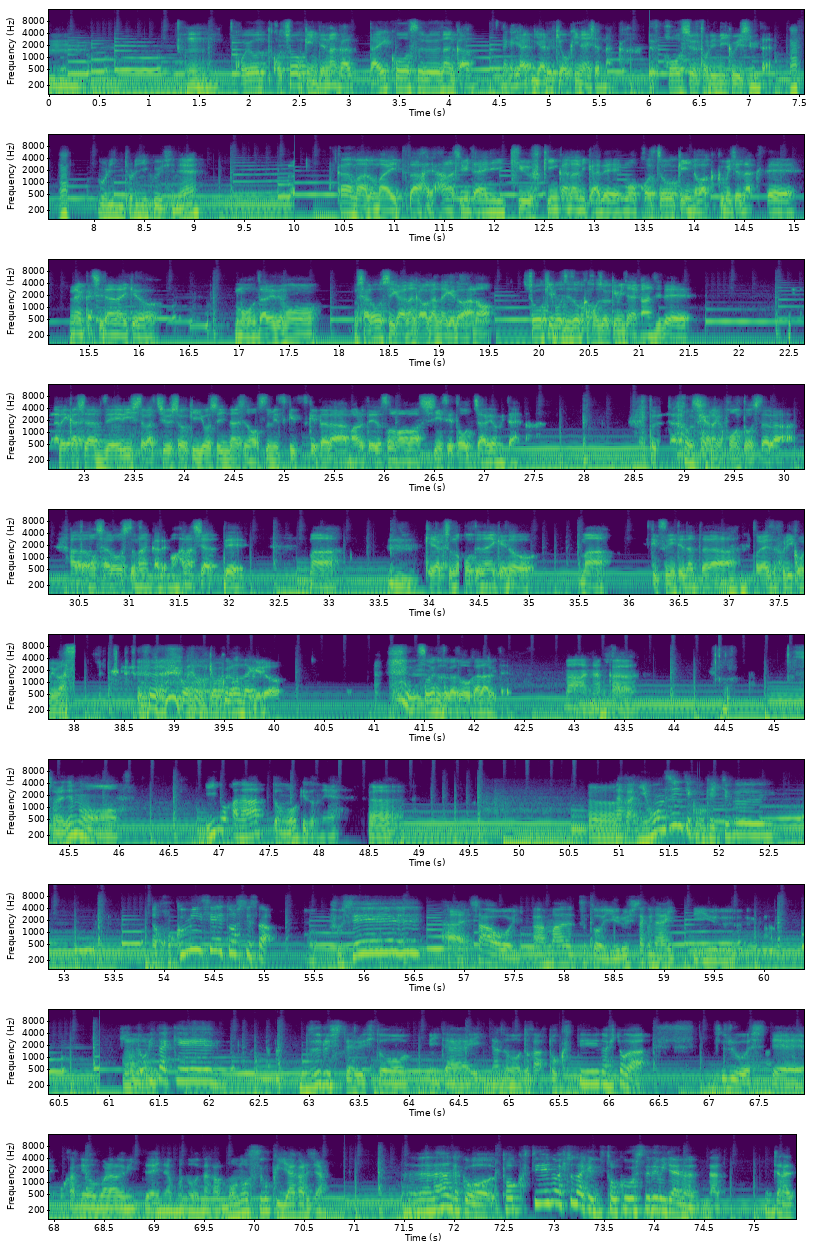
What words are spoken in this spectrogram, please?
ん。うん。雇用、雇調金ってなんか代行する、なんか、なんかややる気起きないじゃん、なんか。報酬取りにくいし、みたいな。取り取りにくいしね。か、まあ、あの前言ってた話みたいに給付金か何かでもう補聴金の枠組みじゃなくてなんか知らないけどもう誰でも社労士がなんかわかんないけどあの小規模持続化補助金みたいな感じで誰かしら税理士とか中小企業診断士のお墨付きつけたら、まあ、ある程度そのまま申請通っちゃうよみたいな。社労士がなんかポンと押したらあとはもう社労士となんかでも話し合ってまあうん。契約書残ってないけどまあ引き継いでだったらとりあえず振り込みます。これも極論だけどそういうのとかどうかなみたいな。まあなんか、それでもいいのかなと思うけどね。うん。うん。なんか日本人ってこう結局、国民性としてさ、不正はい。者をあんまちょっと許したくないっていう、一人だけズルしてる人みたいなのとか、特定の人がズルをしてお金をもらうみたいなものをなんかものすごく嫌がるじゃん。ななんかこう、特定の人だけ得をしてるみたいな、なじゃあ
